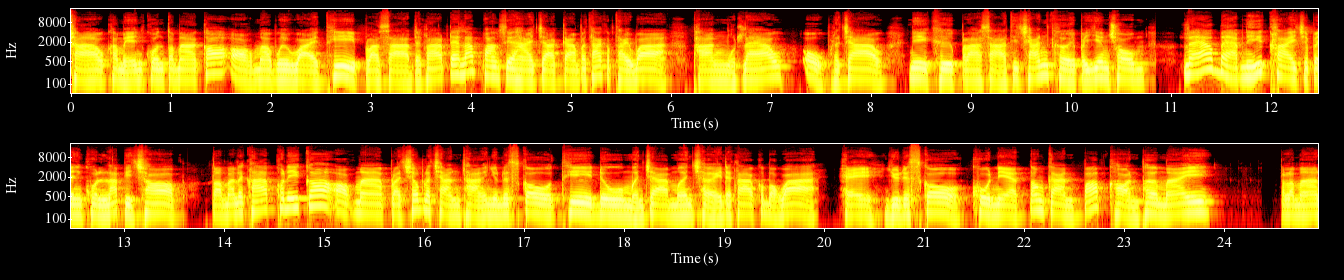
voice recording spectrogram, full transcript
ชาวเขมรคนต่อมาก็ออกมาโวยวายที่ปราสาทนะครับ ได้รับความเสียหายจากการประทะกับไทยว่า พังหมดแล้ว โอ้พระเจ้า นี่คือปราสาทที่ฉันเคยไปเยี่ยมชม แล้วแบบนี้ใครจะเป็นคนรับผิดชอบ ต่อมาเลยครับ คนนี้ก็ออกมาประชดประชันทางยูเนสโกที่ดูเหมือนจะเมินเฉยนะครับก็บอกว่า เฮ้ยยูเนสโกคุณเนี่ยต้องการป๊อปคอร์นเพิ่มไหมประมาณ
